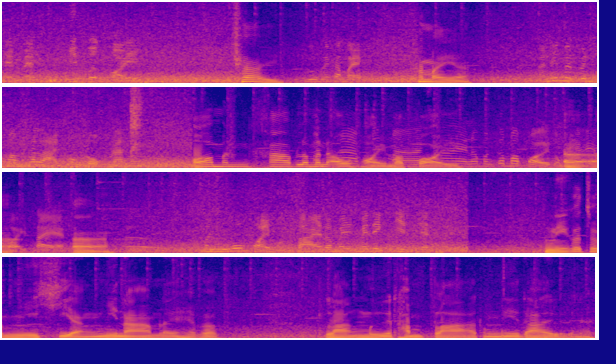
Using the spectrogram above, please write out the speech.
เห็นไหมมีเปิดถอย ใช่รู้ไหมทำไม ทำไมอะ อันนี้มันเป็นความฉลาดของนกนะอ๋อ มันคาบแล้วมันเอาหอยมาปล่อย ใช่แล้วมันก็มาปล่อยตรงนี้ให้หอยแตกอ่า เออมันรู้ว่าปล่อยบนทรายแล้วไม่ไม่ได้กินเนี่ยตรงนี้ก็จะมีเขียงมีน้ำอะไรให้แบบ ล้างมือทำปลาตรงนี้ได้เลยนะ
